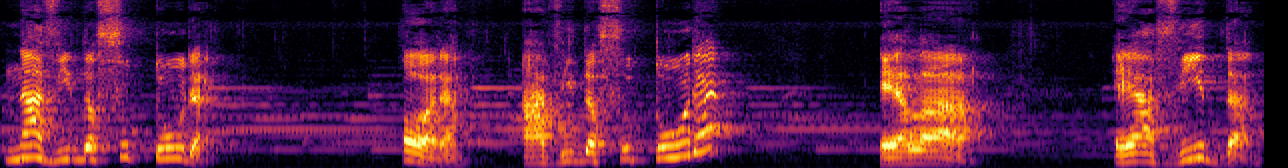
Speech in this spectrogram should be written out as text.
na vida futura. Ora, a vida futura, ela é a vida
